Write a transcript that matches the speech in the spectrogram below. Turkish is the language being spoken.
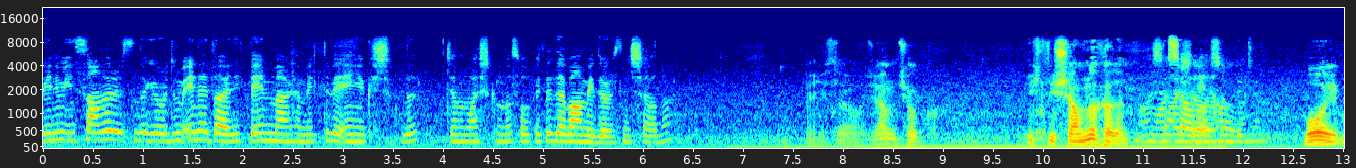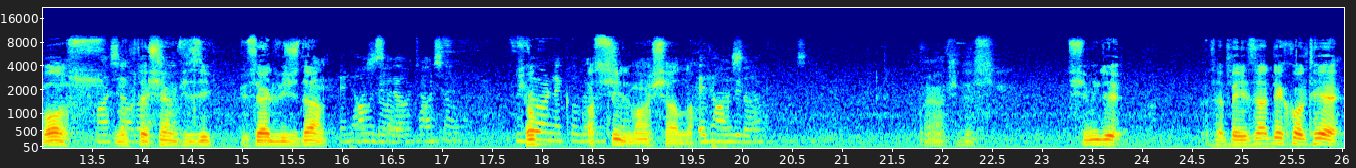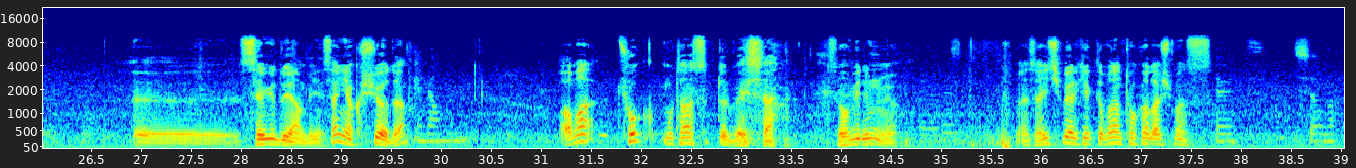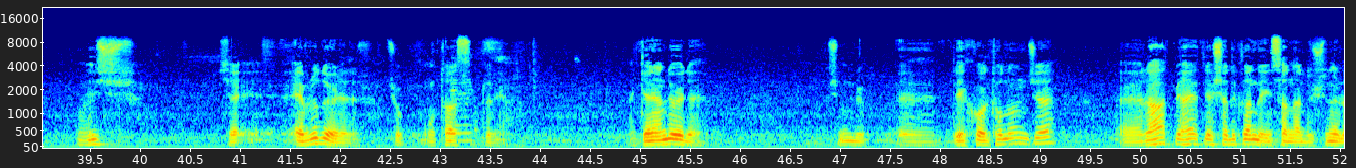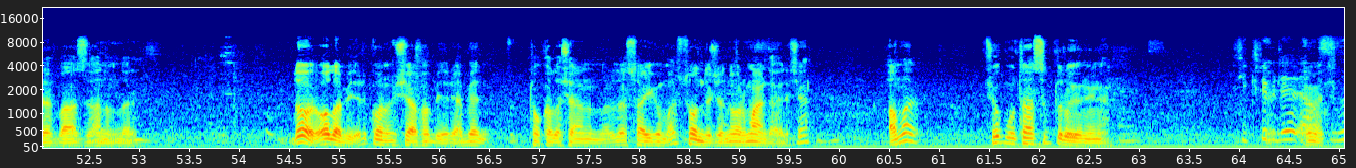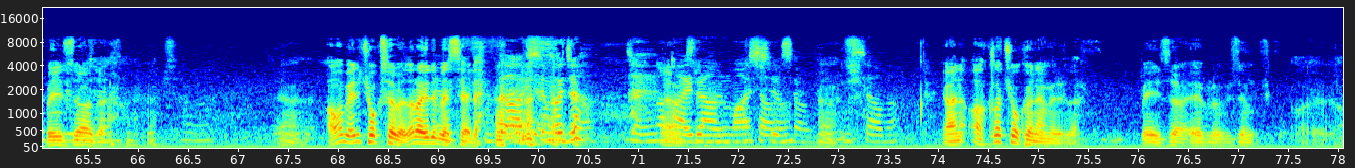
Benim insanlar arasında gördüğüm en adaletli, en merhametli ve en yakışıklı. Canım aşkımla sohbete devam ediyoruz inşallah. Beyza hocam çok ihtişamlı kadın. Maşallah. Elhamdülillah. Boy, boz, Maşallah. muhteşem fizik, güzel vicdan. Elhamdülillah hocam. Size Çok örnek alıyorum. Asil maşallah. Elhamdülillah. Ediyorsun. Şimdi mesela Beyza dekolteye e, sevgi duyan bir insan yakışıyor da. Elhamdülillah. Ama çok mutasiptir Beyza. o bilinmiyor. Mesela hiçbir erkek de bana tokalaşmaz. Evet. İnşallah. Hiç şey, Ebru da öyledir. Çok mutasiptir yani. Genelde öyle. Şimdi e, dekolt olunca e, rahat bir hayat yaşadıklarını da insanlar düşünürler bazı hanımların. Doğru olabilir. Konu şey yapabilir. Ya ben tokalaşan hanımlara da saygım var. Son derece normal ayrıca. Ama çok mutasiptir o yönüyle. Fikri bile Evet, rahatsızlık Beyza da. Evet. Ama beni çok severler ayrı mesele. Size aşığım hocam. Canımdan Evet. Hayranım, Maşallah. Evet. İnşallah. Yani akla çok önem verirler. Beyza, Ebru bizim e,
